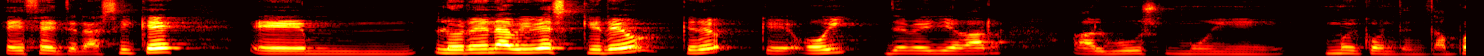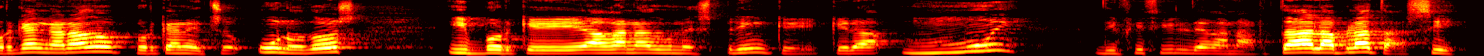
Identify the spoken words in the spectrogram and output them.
etcétera. Así que em, Lorena Vives creo, creo que hoy debe llegar al bus muy, muy contenta. ¿Por qué han ganado? Porque han hecho 1-2 y porque ha ganado un sprint que, era muy difícil de ganar. ¿Da la plata? Sí,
